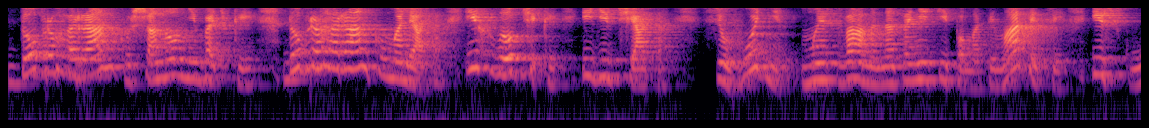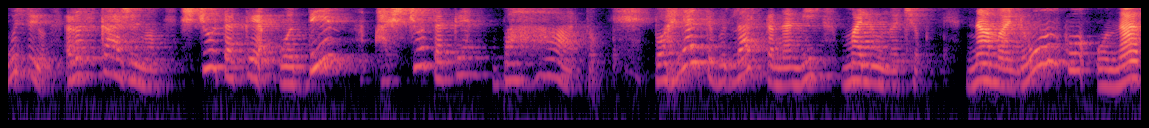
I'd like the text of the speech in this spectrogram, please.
Доброго ранку, шановні батьки, доброго ранку, малята, і хлопчики, і дівчата. Сьогодні ми з вами на занятті по математиці із Кузею розкажемо що таке один, а що таке багато. Погляньте, будь ласка, на мій малюночок. На малюнку у нас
